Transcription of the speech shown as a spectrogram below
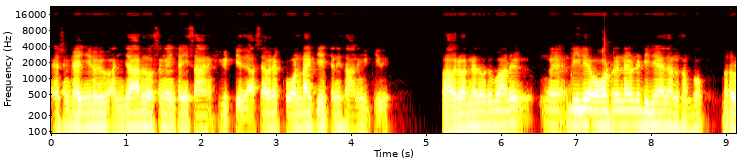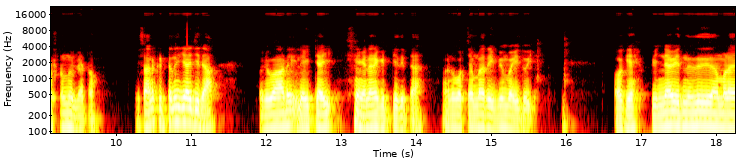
ഏകദേശം കഴിഞ്ഞിട്ട് ഒരു അഞ്ചാറ് ദിവസം കഴിഞ്ഞിട്ടാണ് ഈ സാധനം കിട്ടിയത്. പക്ഷേ അവരെ കോൺടാക്ട് ചെയ്തിട്ടാണ് ഈ സാധനം കിട്ടിയത്. അപ്പോൾ അവർ പറഞ്ഞത് ഒരുപാട് ഇങ്ങനെ ഡിലേ ഓർഡർ ഉണ്ടായതുകൊണ്ട് ഡിലേ ആയതാണ് സംഭവം. വേറെ പ്രശ്നമൊന്നുമില്ല കേട്ടോ. ഈ സാധനം കിട്ടുമെന്ന് വിചാരിച്ചില്ല. ഒരുപാട് ലേറ്റായി എങ്ങനെയാണ് കിട്ടിയതിട്ടാ അത് കുറച്ച് നമ്മളെ റിവ്യൂ വൈദ്യുപോയി ഓക്കെ പിന്നെ വരുന്നത് നമ്മളെ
